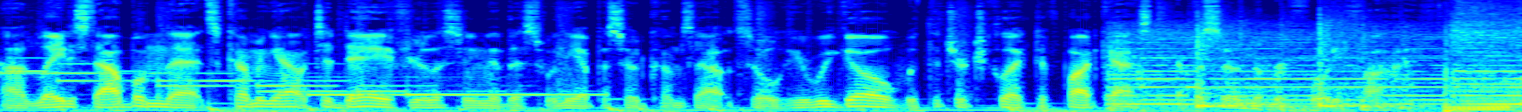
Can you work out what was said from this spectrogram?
uh, latest album that's coming out today, if you're listening to this when the episode comes out. So here we go with the Church Collective podcast, episode number 45.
